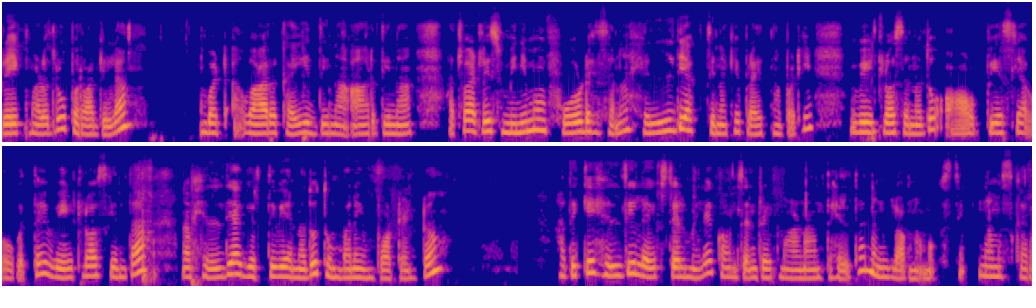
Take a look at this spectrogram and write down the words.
ಬ್ರೇಕ್ ಮಾಡಿದ್ರೂ ಪರವಾಗಿಲ್ಲ. ಬಟ್ ವಾರಕ್ಕೆ ಐದು ದಿನ, ಆರು ದಿನ ಅಥವಾ ಅಟ್ಲೀಸ್ಟ್ ಮಿನಿಮಮ್ ಫೋರ್ ಡೇಸನ್ನು ಹೆಲ್ದಿಯಾಗಿ ತಿನ್ನೋಕ್ಕೆ ಪ್ರಯತ್ನ ಪಡಿ. ವೆಯ್ಟ್ ಲಾಸ್ ಅನ್ನೋದು ಆಬ್ವಿಯಸ್ಲಿ ಆಗೋಗುತ್ತೆ. ವೆಯ್ಟ್ ಲಾಸ್ಗಿಂತ ನಾವು ಹೆಲ್ದಿಯಾಗಿರ್ತೀವಿ ಅನ್ನೋದು ತುಂಬಾ ಇಂಪಾರ್ಟೆಂಟು ಅದಕ್ಕೆ ಹೆಲ್ದಿ ಲೈಫ್ ಸ್ಟೈಲ್ ಮೇಲೆ ಕಾನ್ಸಂಟ್ರೇಟ್ ಮಾಡೋಣ ಅಂತ ಹೇಳ್ತಾ ನನ್ನ ಬ್ಲಾಗ್ನ ಮುಗಿಸ್ತೀನಿ. ನಮಸ್ಕಾರ.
